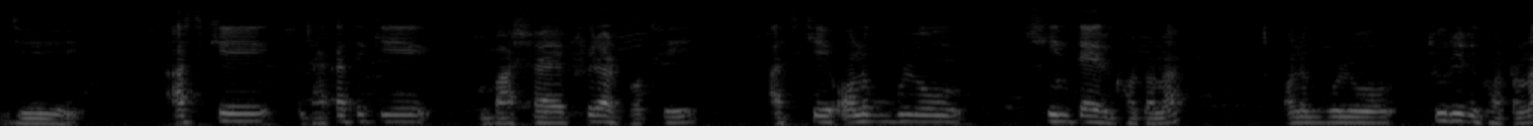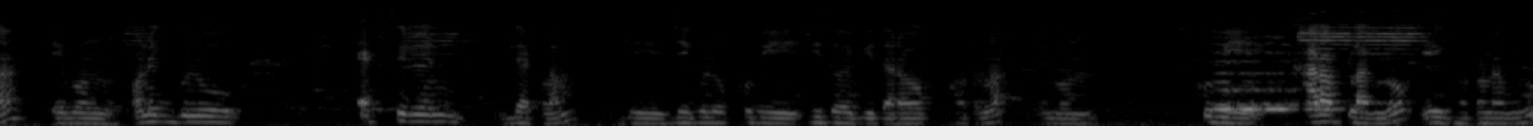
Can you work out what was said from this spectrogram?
যে আজকে ঢাকা থেকে বাসায় ফেরার পথে আজকে অনেকগুলো ছিনতাইয়ের ঘটনা, অনেকগুলো চুরির ঘটনা এবং অনেকগুলো অ্যাক্সিডেন্ট দেখলাম যে যেগুলো খুবই হৃদয় বিদারক ঘটনা এবং খুবই খারাপ লাগল এই ঘটনাগুলো।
